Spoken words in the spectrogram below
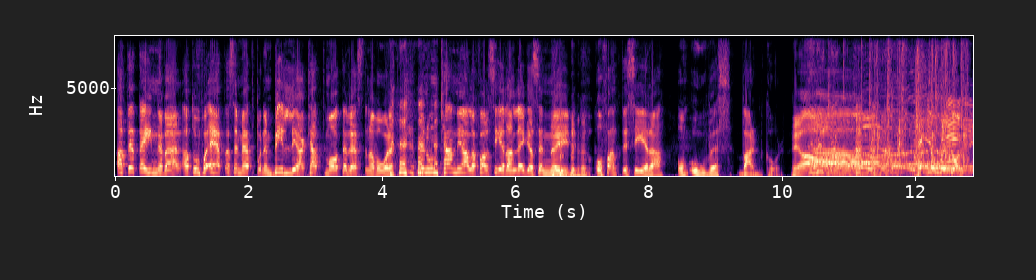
att detta innebär att hon får äta sig mätt på den billiga kattmaten resten av året. Men hon kan i alla fall sedan lägga sig nöjd och fantisera om Oves varmkorv. Ja! Hej Ove Thörnqvist!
